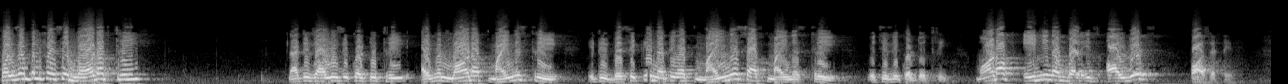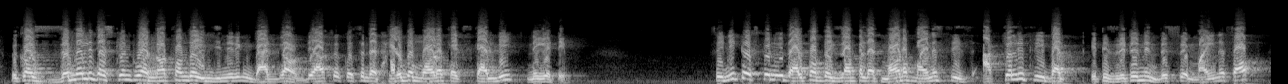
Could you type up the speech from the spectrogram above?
for example if I say mod of 3 that is always equal to 3 even mod of minus 3 it is basically nothing but minus of minus 3 which is equal to 3. Mod of any number is always positive because generally the students who are not from the engineering background, they ask a question that how the mod of x can be negative. So you need to explain with the help of the example that mod of minus 3 is actually 3 but it is written in this way minus of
